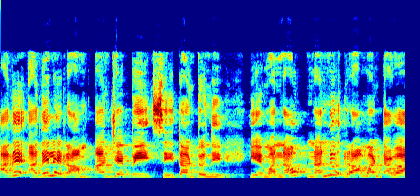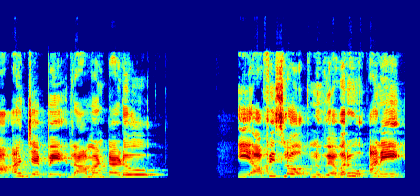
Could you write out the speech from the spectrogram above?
అదే అదేలే రామ్ అని చెప్పి సీత అంటుంది. ఏమన్నావు? నన్ను రామ్ అంటావా? అని చెప్పి రామ్ అంటాడు. ఈ ఆఫీస్లో నువ్వెవరు అని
